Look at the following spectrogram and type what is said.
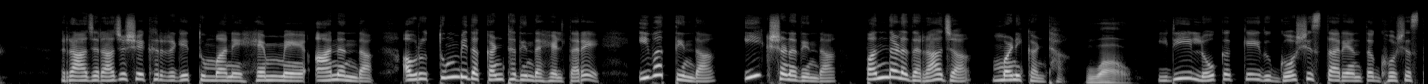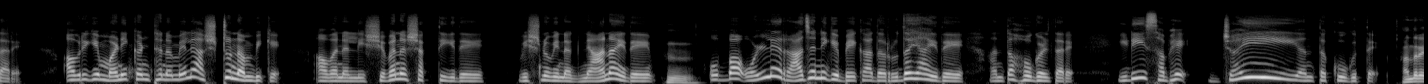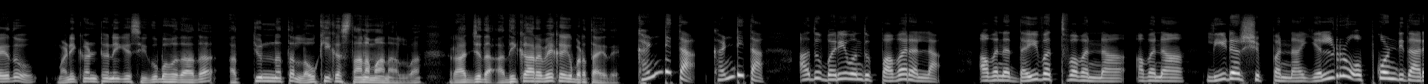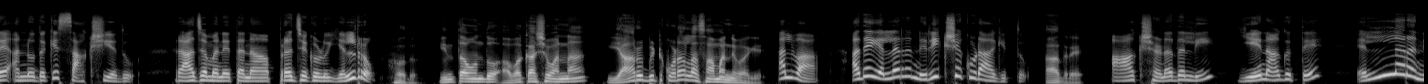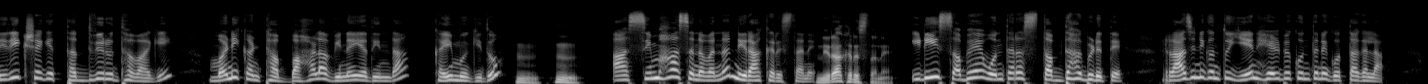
ರಾಜರಾಜಶೇಖರರಿಗೆ ತುಂಬಾನೇ ಹೆಮ್ಮೆ ಆನಂದ. ಅವರು ತುಂಬಿದ ಕಂಠದಿಂದ ಹೇಳ್ತಾರೆ ಇವತ್ತಿಂದ ಈ ಕ್ಷಣದಿಂದ ಪಂದಳದ ರಾಜ ಮಣಿಕಂಠ. ವಾವ್. ಇಡೀ ಲೋಕಕ್ಕೆ ಇದು ಘೋಷಿಸ್ತಾರೆ ಅಂತ ಘೋಷಿಸ್ತಾರೆ. ಅವರಿಗೆ ಮಣಿಕಂಠನ ಮೇಲೆ ಅಷ್ಟು ನಂಬಿಕೆ. ಅವನಲ್ಲಿ ಶಿವನ ಶಕ್ತಿ ಇದೆ ವಿಷ್ಣುವಿನ ಜ್ಞಾನ ಇದೆ. ಒಬ್ಬ ಒಳ್ಳೆ ರಾಜನಿಗೆ ಬೇಕಾದ ಹೃದಯ ಇದೆ ಅಂತ ಹೊಗಳ್ತಾರೆ. ಇಡೀ ಸಭೆ ಜೈ ಅಂತ ಕೂಗುತ್ತೆ. ಅಂದ್ರೆ ಇದು ಮಣಿಕಂಠನಿಗೆ ಸಿಗಬಹುದಾದ ಅತ್ಯುನ್ನತ ಲೌಕಿಕ ಸ್ಥಾನಮಾನ ಅಲ್ವಾ? ರಾಜ್ಯದ ಅಧಿಕಾರವೇ ಕೈಗೆ ಬರ್ತಾ ಇದೆ. ಖಂಡಿತ ಖಂಡಿತ. ಅದು ಬರೀ ಒಂದು ಪವರ್ ಅಲ್ಲ. ಅವನ ದೈವತ್ವವನ್ನ ಅವನ ಲೀಡರ್ಶಿಪ್ಪನ್ನ ಎಲ್ಲರೂ ಒಪ್ಕೊಂಡಿದ್ದಾರೆ ಅನ್ನೋದಕ್ಕೆ ಸಾಕ್ಷಿಯದು ರಾಜಮನೆತನ ಪ್ರಜೆಗಳು ಎಲ್ರೂ. ಹೌದು. ಇಂಥ ಒಂದು ಅವಕಾಶವನ್ನ ಯಾರು ಬಿಟ್ಟುಕೊಡಲ್ಲ ಸಾಮಾನ್ಯವಾಗಿ. ಅಲ್ವಾ? ಅದೇ ಎಲ್ಲರ ನಿರೀಕ್ಷೆ ಕೂಡ ಆಗಿತ್ತು. ಆದ್ರೆ ಆ ಕ್ಷಣದಲ್ಲಿ ಏನಾಗುತ್ತೆ? ಎಲ್ಲರ ನಿರೀಕ್ಷೆಗೆ ತದ್ವಿರುದ್ಧವಾಗಿ ಮಣಿಕಂಠ ಬಹಳ ವಿನಯದಿಂದ ಕೈಮುಗಿದು ಹ್ಮ್ ಹ್ಮ್. ಆ ಸಿಂಹಾಸನವನ್ನ ನಿರಾಕರಿಸ್ತಾನೆ. ನಿರಾಕರಿಸ್ತಾನೆ. ಇಡೀ ಸಭೆ ಒಂಥರ ಸ್ತಬ್ಧ ಆಗ್ಬಿಡುತ್ತೆ. ರಾಜನಿಗಂತೂ ಏನ್ ಹೇಳ್ಬೇಕು ಅಂತಾನೆ ಗೊತ್ತಾಗಲ್ಲ.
